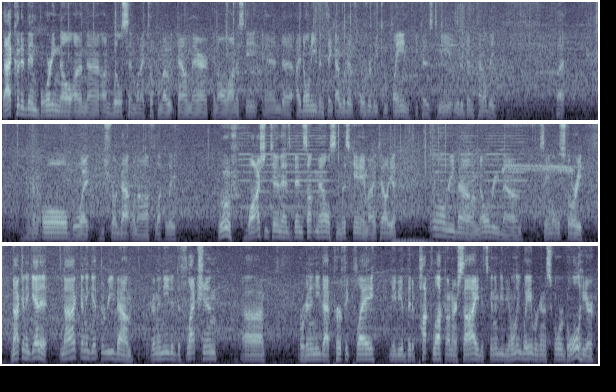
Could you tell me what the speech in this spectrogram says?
That could have been boarding, though, on uh, on Wilson when I took him out down there, in all honesty. And uh, I don't even think I would have overly complained because, to me, it would have been a penalty. But, we're gonna... Oh, boy. He shrugged that one off, luckily. Oof. Washington has been something else in this game, I tell you. No rebound. No rebound. Same old story. Not going to get it. Not going to get the rebound. We're going to need a deflection. Uh, we're going to need that perfect play. Maybe a bit of puck luck on our side. It's going to be the only way we're going to score a goal here.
